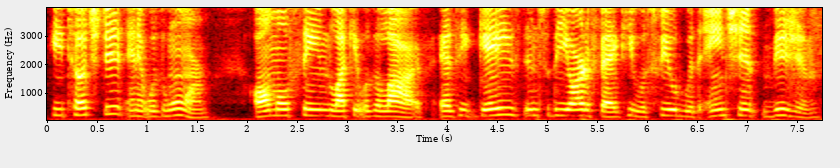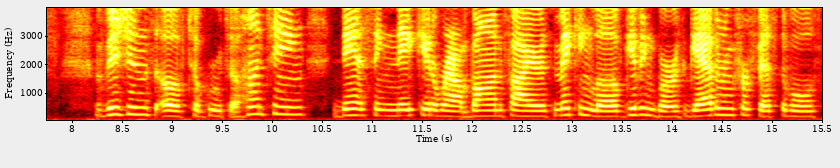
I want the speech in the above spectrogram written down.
He touched it, and it was warm, almost seemed like it was alive. As he gazed into the artifact, he was filled with ancient visions. Visions of Togruta hunting, dancing naked around bonfires, making love, giving birth, gathering for festivals,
